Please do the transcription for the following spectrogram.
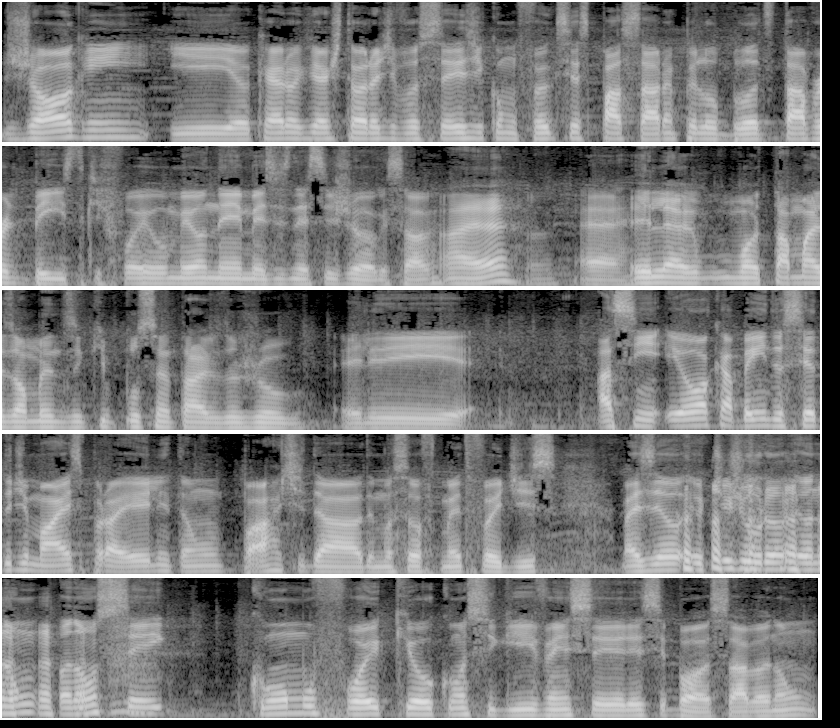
joguem e eu quero ouvir a história de vocês de como foi que vocês passaram pelo Blood-Stabbed Beast, que foi o meu Nemesis nesse jogo, sabe? Ah, é? É. Ele é, tá mais ou menos em que porcentagem do jogo? Ele. Assim, eu acabei indo cedo demais pra ele, então parte da, do meu sofrimento foi disso. Mas eu, eu te juro, eu não, eu não sei como foi que eu consegui vencer esse boss, sabe? Eu não.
